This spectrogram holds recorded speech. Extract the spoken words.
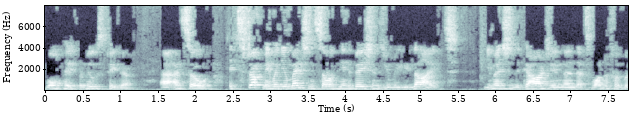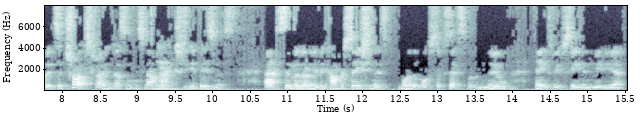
won't pay for news, Peter. Uh, and so it struck me when you mentioned some of the innovations you really liked. You mentioned the Guardian, and that's wonderful, but it's a trust, right? It doesn't. It's not actually a business. Uh, similarly, the conversation is one of the most successful new things we've seen in media,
